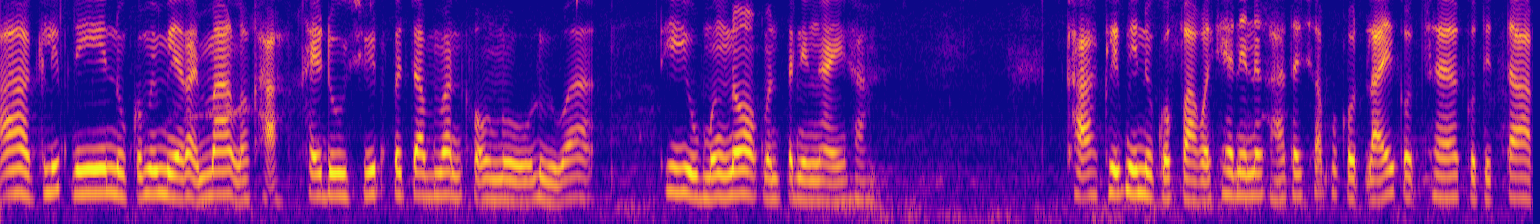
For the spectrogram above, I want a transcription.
่ะคลิปนี้หนูก็ไม่มีอะไรมากหรอกค่ะ ให้ดูชีวิตประจำวันของหนูหรือว่าที่อยู่เมืองนอกมันเป็นยังไงค่ะ ค่ะคลิปนี้หนูก็ฝากไว้แค่นี้นะคะ ถ้าชอบก็กดไลค์กดแชร์กดติดตาม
